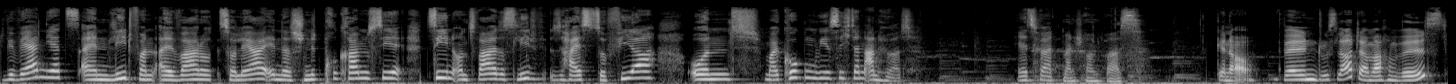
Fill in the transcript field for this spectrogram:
Wir werden jetzt ein Lied von Alvaro Soler in das Schnittprogramm ziehen. Und zwar das Lied heißt Sophia. Und mal gucken, wie es sich dann anhört. Jetzt hört man schon was. Genau. Wenn du es lauter machen willst,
